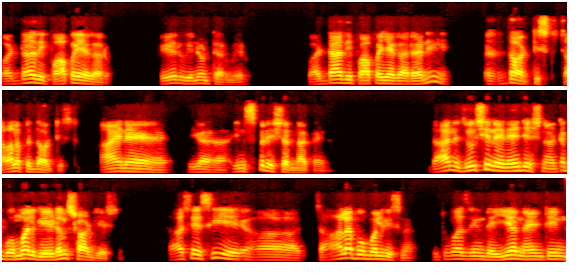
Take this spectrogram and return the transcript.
వడ్డాది పాపయ్య గారు. పేరు వినుంటారు మీరు. వడ్డాది పాపయ్య గారు అని పెద్ద ఆర్టిస్ట్ చాలా పెద్ద ఆర్టిస్ట్. ఆయనే ఇక ఇన్స్పిరేషన్ నాకు ఆయన. దాన్ని చూసి నేనేం చేసిన అంటే బొమ్మలు గీయడం స్టార్ట్ చేసిన. రాసేసి చాలా బొమ్మలు గీసిన. It was in the year nineteen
